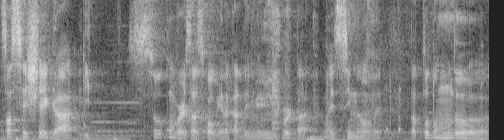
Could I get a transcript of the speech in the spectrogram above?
só você chegar e se eu conversasse com alguém na academia eu ia me importar. Mas se não, velho, tá todo mundo.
